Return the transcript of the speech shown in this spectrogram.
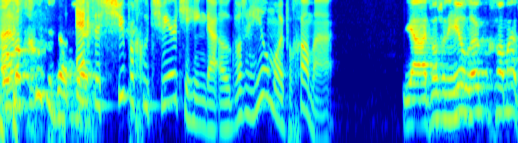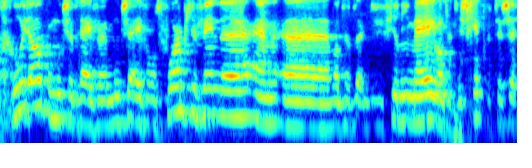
Oh, wat goed is dat, zeg. Echt een supergoed sfeertje hing daar ook. Het was een heel mooi programma. Ja, het was een heel leuk programma. Het groeide ook. We moesten, er even, moesten even ons vormpje vinden. En, uh, want het, het, viel niet mee, want het is schipperen tussen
